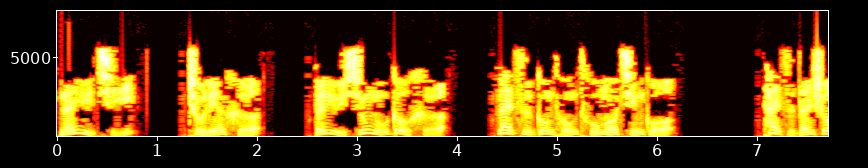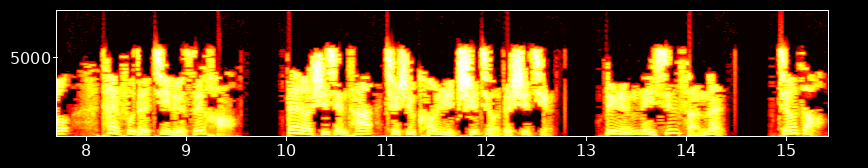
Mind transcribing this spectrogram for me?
南与齐、楚联合，北与匈奴媾和，赖此共同图谋秦国。太子丹说：“太傅的计略虽好，但要实现它却是旷日持久的事情，令人内心烦闷、焦躁，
